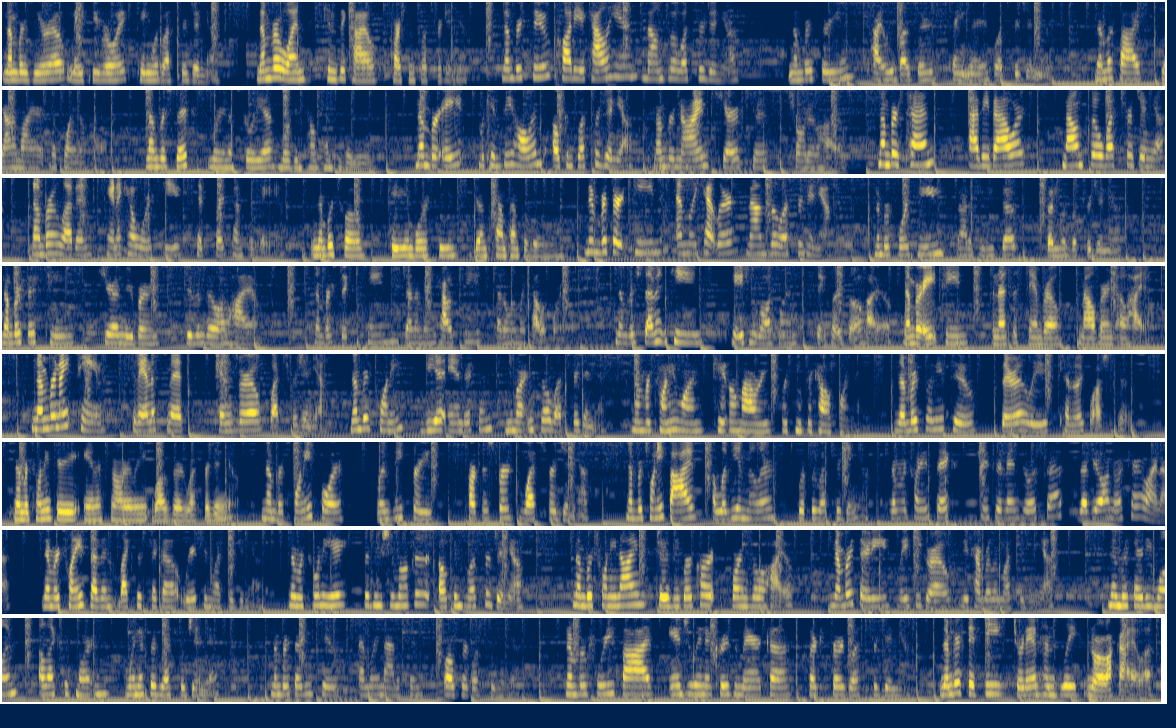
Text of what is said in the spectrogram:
Number zero, Macy Roy, Kingwood, West Virginia. Number one, Kinsey Kyle, Parsons, West Virginia. Number two, Claudia Callahan, Moundsville, West Virginia. Number three, Kylie Buzzard, St. Mary's, West Virginia. Number five, Tiana Meyer, Napoleon, Ohio. Number six, Marina Scalia, Morgantown, Pennsylvania. Number eight, Mackenzie Holland, Elkins, West Virginia. Number nine, Kiara Smith, Toronto, Ohio. Number 10, Abby Bauer, Moundsville, West Virginia. Number 11, Hannah Kalworski, Pittsburgh, Pennsylvania. Number 12, Katie Borski, Jonestown, Pennsylvania. Number 13, Emily Kettler, Moundsville, West Virginia. Number 14, Madison Eastep, Benwood, West Virginia. Number 15, Kira Newbern, Steubenville, Ohio. Number 16, Jenna Minkowski, Petaluma, California. Number 17, Paige McLaughlin, St. Clairsville, Ohio. Number 18, Vanessa Stambro, Malvern, Ohio. Number 19, Savannah Smith, Pennsboro, West Virginia. Number 20, Via Anderson, New Martinsville, West Virginia. Number 21, Caitlin Lowry, La Quinta, California. Number 22, Sarah Lee, Kennewick, Washington. Number 23, Anna Snodderly, Wellsburg, West Virginia. Number 24, Lindsay Fries, Parkersburg, West Virginia. Number 25, Olivia Miller, Ripley, West Virginia. Number 26, Teresa Evangelista, Zebulon, North Carolina. Number 27, Lexus Ficca, Weirton, West Virginia. Number 28, Sydney Schumacher, Elkins, West Virginia. Number 29, Josie Burkhart, Barnesville, Ohio. Number 30, Lacey Grow, New Cumberland, West Virginia. Number 31, Alexis Martin, Winifred, West Virginia. Number 32, Emily Madison, Wellsburg, West Virginia. Number 45, Angelina Cruz America, Clarksburg, West Virginia. Number 50, Jordan Hensley, Norwalk, Iowa.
